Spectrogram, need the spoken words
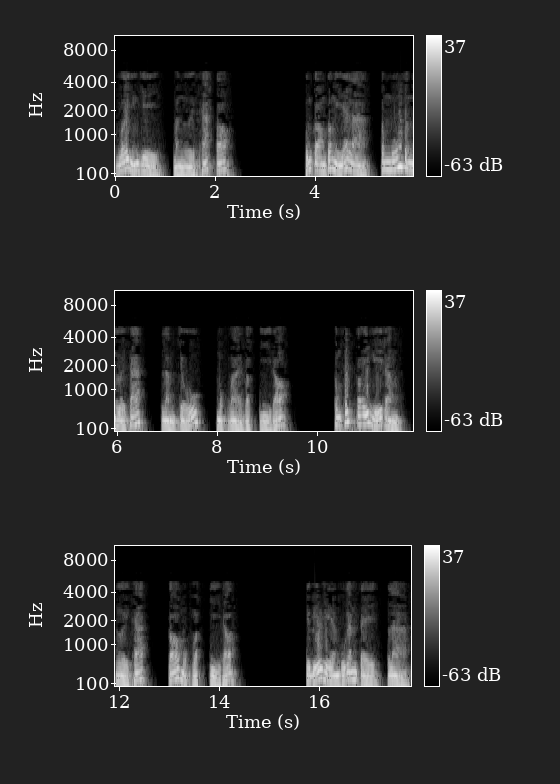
với những gì mà người khác có. Cũng còn có nghĩa là không muốn cho người khác làm chủ một vài vật gì đó. Không thích có ý nghĩ rằng người khác có một vật gì đó. Sự biểu hiện của ganh tị là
